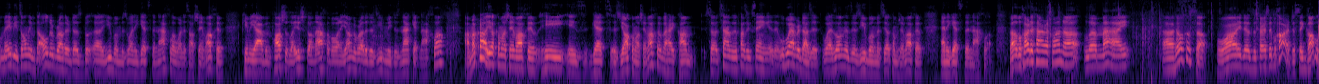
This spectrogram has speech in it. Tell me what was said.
maybe it's only if the older brother does uh, Yibum is when he gets the Nachla, when it's Al Shem Achiv. Kimiyab and Pashad La Yishkal Nachla, but when a younger brother does Yibum, he does not get Nachla. Amakra Yakum Al Shem Achiv, he is, gets, is Yakum Al Shem Achiv, So it sounds like the pasuk saying whoever does it, well, as long as there's yibum, it's yokom shemachiv, and he gets the nachla. Uh, Why does the Torah say Bukhar? Just say Gobble.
